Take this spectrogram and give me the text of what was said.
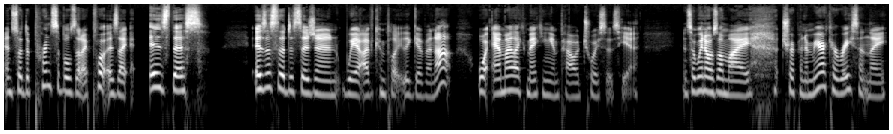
And so the principles that I put is like, is this, is this a decision where I've completely given up, or am I like making empowered choices here? And so when I was on my trip in America recently,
